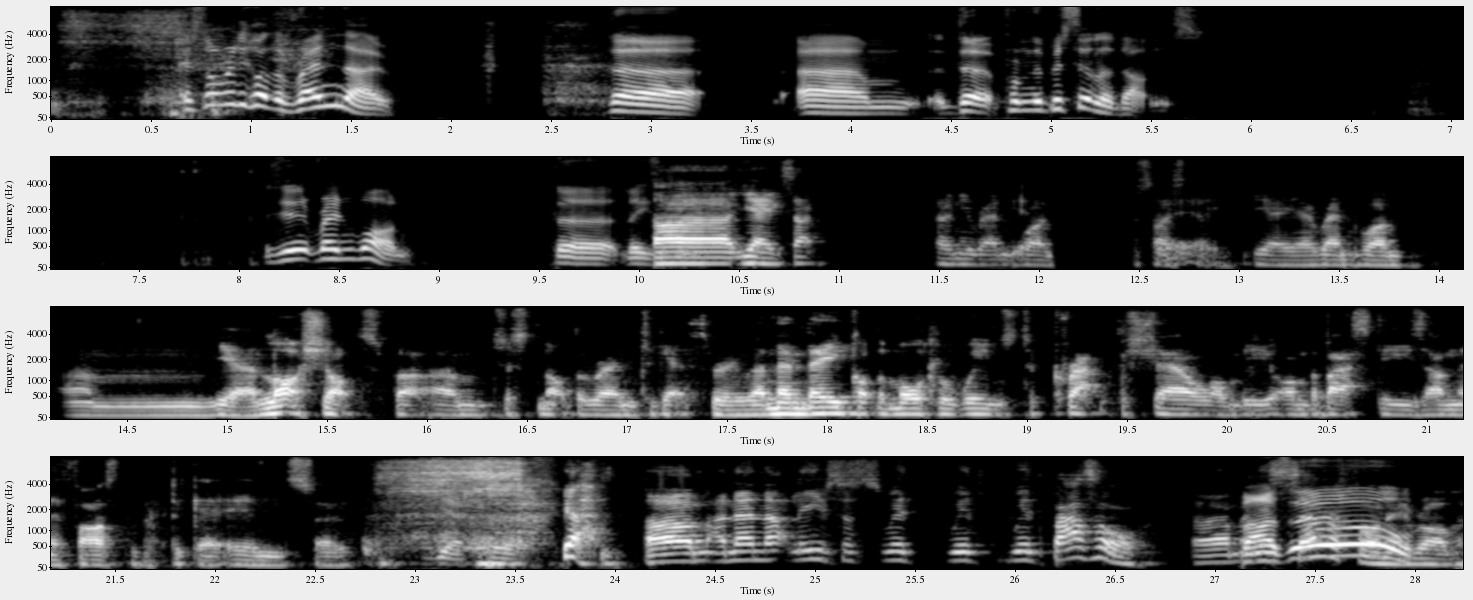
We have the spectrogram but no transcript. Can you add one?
It's not really got the Rend though. The um the from the Bastiladons. Is it Rend one? The laser. Uh, yeah, exactly. It's only Rend Yeah. one, precisely. Yeah, yeah, Rend one. Um, yeah, a lot of shots, but um, just not the Rend to get through. And then they got the mortal wounds to crack the shell on the on the Basties, and they're fast enough to get in. So yeah, yeah. Um, and then that leaves us with with with Basil. Um, Basil! Rob.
